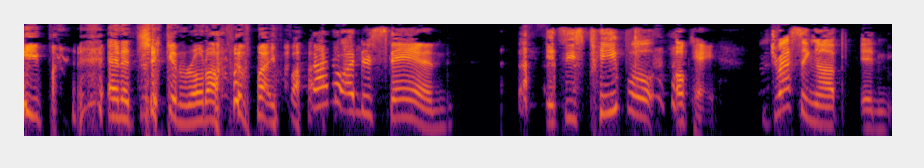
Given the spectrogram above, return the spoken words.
ape and a chicken rode off with my bike. I don't understand. It's these people. Okay, dressing up in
